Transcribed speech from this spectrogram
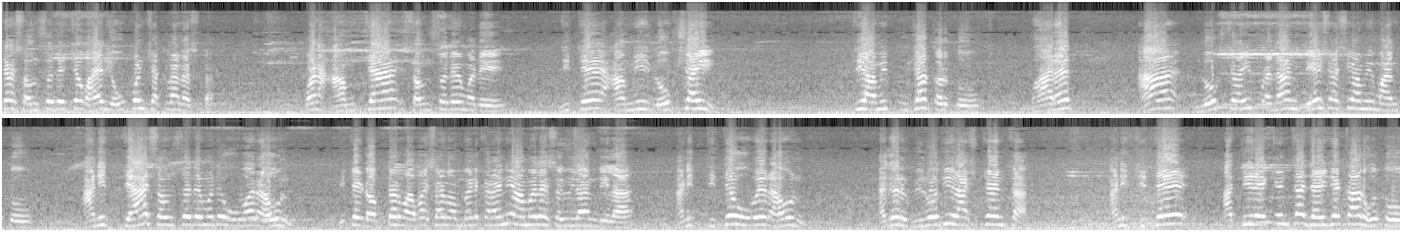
त्या संसदेच्या बाहेर येऊ पण शकला नसता. पण आमच्या संसदेमध्ये जिथे आम्ही लोकशाही ती आम्ही पूजा करतो भारत हा लोकशाही प्रधान देश अशी आम्ही मानतो आणि त्या संसदेमध्ये उभं राहून तिथे डॉक्टर बाबासाहेब आंबेडकरांनी आम्हाला संविधान दिला आणि तिथे उभे राहून अगर विरोधी राष्ट्रांचा आणि जिथे अतिरेक्यांचा जय जयकार होतो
